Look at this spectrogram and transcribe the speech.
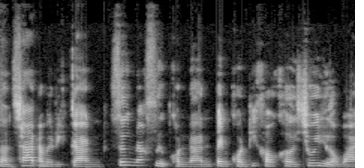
สัญชาติอเมริกัน ซึ่งนักสืบคนนั้นเป็นคนที่เขาเคยช่วยเหลือไว้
